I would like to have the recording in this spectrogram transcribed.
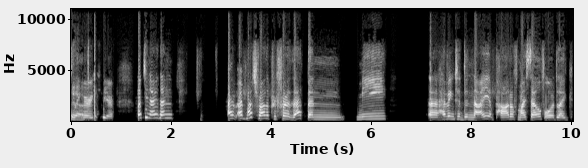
Yeah. like very clear. But you know, then I, I'd much rather prefer that than me uh, having to deny a part of myself or like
